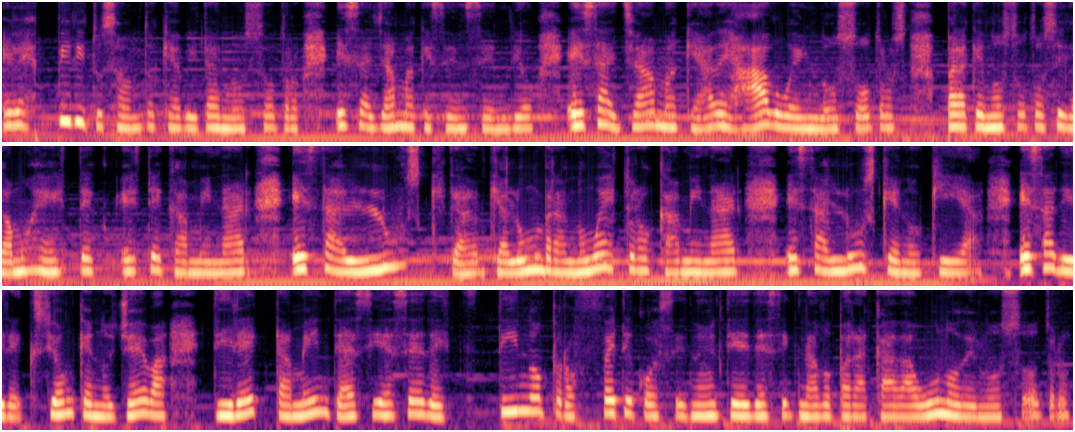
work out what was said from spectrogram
el Espíritu Santo que habita en nosotros, esa llama que se encendió, esa llama que ha dejado en nosotros para que nosotros sigamos este, este caminar, esa luz que, que alumbra nuestro caminar, esa luz que nos guía, esa dirección que nos lleva directamente hacia ese destino profético que el Señor tiene designado para cada uno de nosotros.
